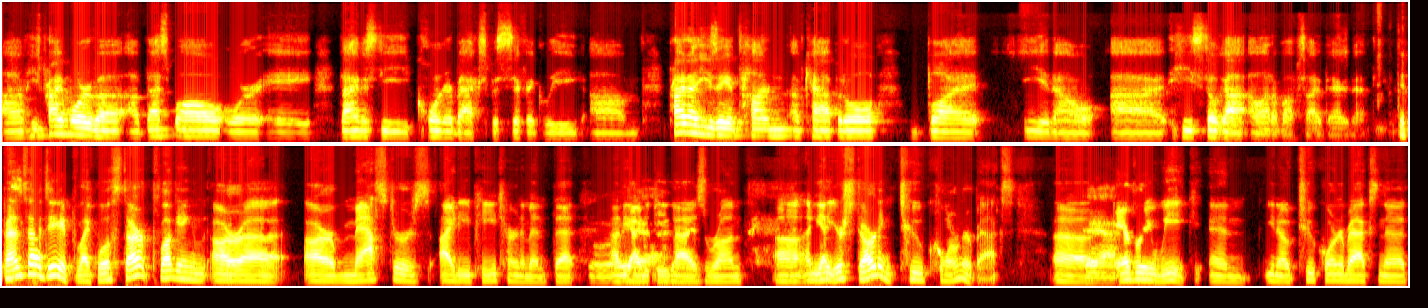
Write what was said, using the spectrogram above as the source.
um, he's probably more of a, a best ball or a dynasty cornerback specifically. Um, probably not using a ton of capital, but you know, uh, he's still got a lot of upside there. That defense. Depends how deep. Like we'll start plugging our uh, our Masters IDP tournament that Ooh, uh, the yeah. IDP guys run. Uh, and yeah, you're starting two cornerbacks uh, Yeah. every week, and you know two cornerbacks in the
